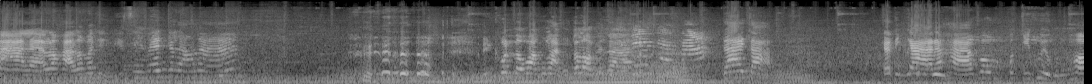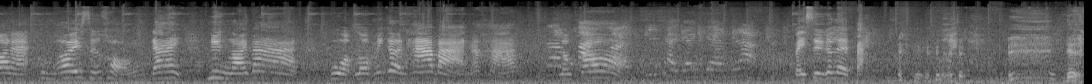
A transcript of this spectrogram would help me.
มาแล้วนะคะ เรามาถึงที่เซเว่นกันแล้วนะ เป็นคนระวังหลังตลอดเวลา ได้จ้ะกติกานะคะก็เมื่อกี้คุยกับคุณพ่อแล้วคุณพ่อให้ซื้อของได้ 100 บาท บวกลบไม่เกิน 5 บาทนะคะ แล้วก็ที่ใส่แดงๆเนี่ยไปซื้อกันเลยไปเดิน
